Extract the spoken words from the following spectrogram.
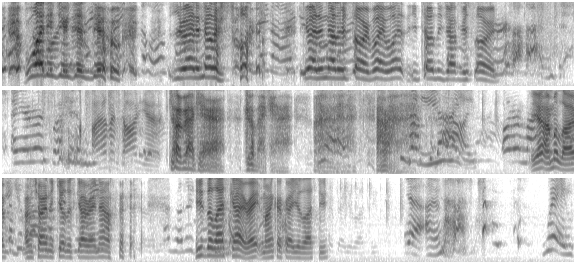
what did you just do? You had another sword. You had another sword. Wait, what? You totally dropped your sword. Run! And you run from him. I haven't died yet. Come back here. Come back here. Teddy, you alive? Or my- Yeah, I'm alive. I'm trying to kill this guy right now. He's the last guy, right? Minecraft guy, you're the last dude. Yeah, I am the last guy. Wait,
